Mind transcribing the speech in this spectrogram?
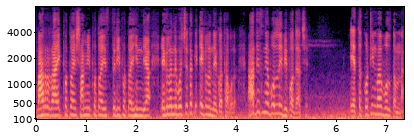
বাহারুর রায় ফতোয় স্বামী ফতোয় স্ত্রী ফতোয় হিন্দিয়া, এগুলো নিয়ে বসে থাকো, এগুলো নিয়ে কথা বলো। হাদিস নিয়ে বললেই বিপদ আছে। এত কঠিন ভাবে বলতাম না।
